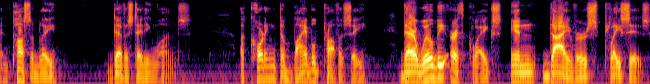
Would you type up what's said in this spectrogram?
and possibly devastating ones. According to Bible prophecy, there will be earthquakes in divers places.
